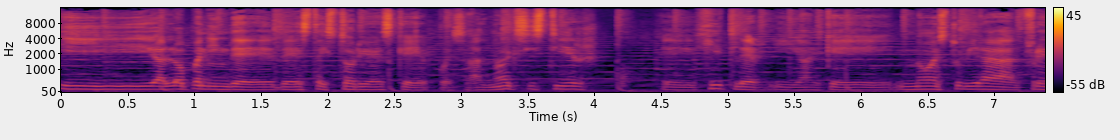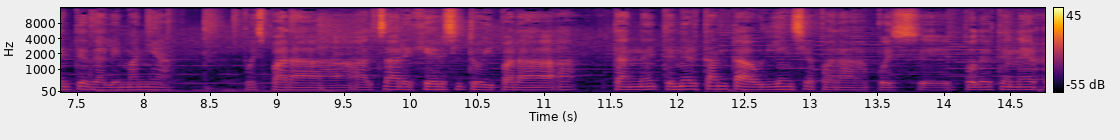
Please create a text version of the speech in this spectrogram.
Y al opening de, de, esta historia es que pues al no existir eh, Hitler y al que no estuviera al frente de Alemania pues para alzar ejército y para ah, tener tanta audiencia para pues eh, poder tener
